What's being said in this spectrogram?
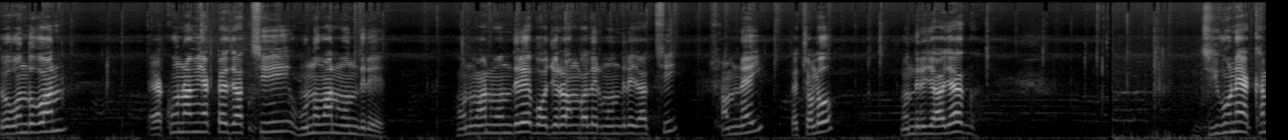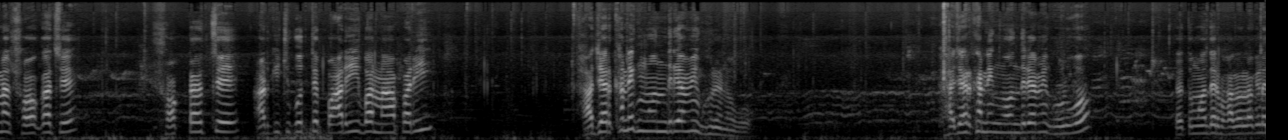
তো বন্ধুগণ, এখন আমি একটা যাচ্ছি হনুমান মন্দিরে। হনুমান মন্দিরে, বজরংবালের মন্দিরে যাচ্ছি, সামনেই। তা চলো, মন্দিরে যাওয়া যাক। জীবনে একখানা শখ আছে। শখটা হচ্ছে আর কিছু করতে পারি বা না পারি, হাজারখানেক মন্দিরে আমি ঘুরে নেব। হাজারখানেক মন্দিরে আমি ঘুরবো। তা তোমাদের ভালো লাগলে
